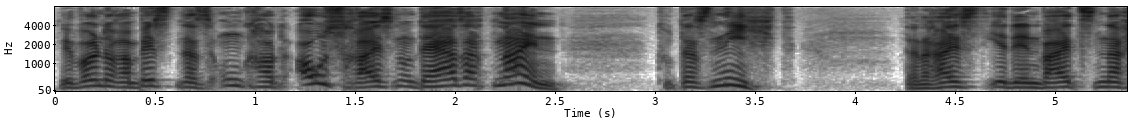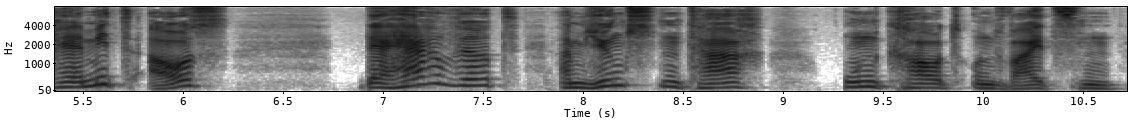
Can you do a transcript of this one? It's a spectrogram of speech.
wir wollen doch am besten das Unkraut ausreißen und der Herr sagt, nein, tut das nicht. Dann reißt ihr den Weizen nachher mit aus. Der Herr wird am jüngsten Tag Unkraut und Weizen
